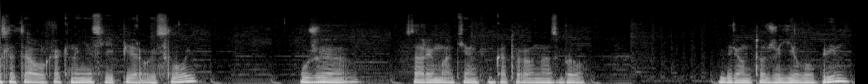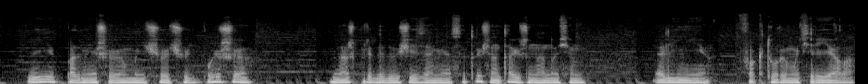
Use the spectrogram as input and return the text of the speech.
После того, как нанесли первый слой, уже вторым оттенком, который у нас был, берем тот же Yellow Green и подмешиваем еще чуть больше наш предыдущий замес. И точно так же наносим линии фактуры материала.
